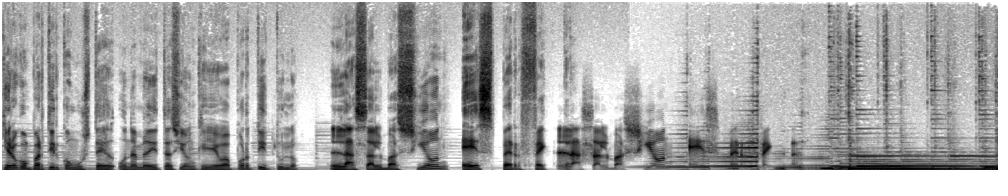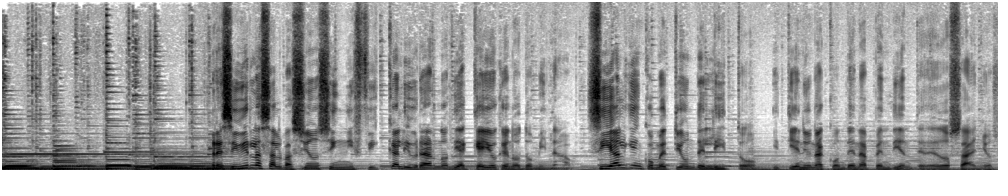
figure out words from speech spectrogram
Quiero compartir con usted una meditación que lleva por título la salvación es perfecta. La salvación es perfecta. Recibir la salvación significa librarnos de aquello que nos dominaba. Si alguien cometió un delito y tiene una condena pendiente de dos años,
